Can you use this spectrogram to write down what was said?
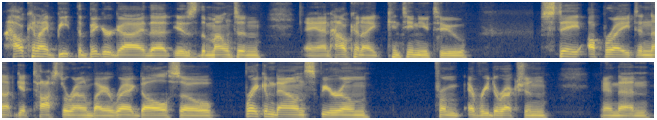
how can I beat the bigger guy that is the mountain, and how can I continue to stay upright and not get tossed around by a rag doll? So break him down, spear him from every direction, and then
